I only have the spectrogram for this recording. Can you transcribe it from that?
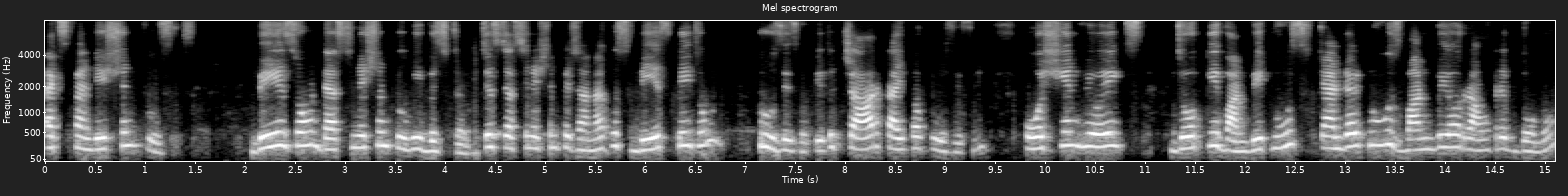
expedition cruises based on destination to be visited जिस डेस्टिनेशन पे जाना है, उस बेस पे जो क्रूजेस होती है तो चार टाइप ऑफ़ क्रूजेस हैं। ओशियन व्यूइंग्स जो कि one way cruise standard cruise one way और राउंड ट्रिप दोनों।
